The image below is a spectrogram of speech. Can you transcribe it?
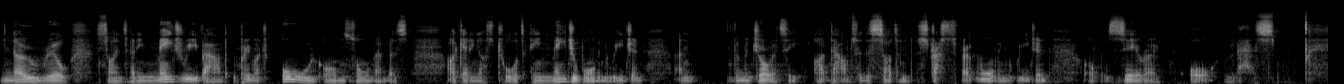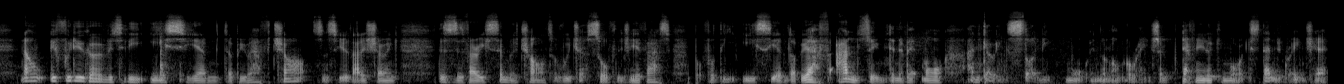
no real signs of any major rebound, and pretty much all ensemble members are getting us towards a major warming region, and the majority are down to the sudden stratospheric warming region of zero or less. Now, if we do go over to the ECMWF charts and see what that is showing, this is a very similar chart of we just saw for the GFS, but for the ECMWF and zoomed in a bit more and going slightly more in the longer range. So definitely looking more extended range here.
